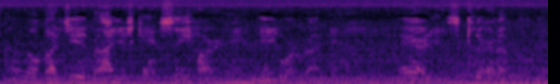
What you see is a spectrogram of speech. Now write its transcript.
I don't know about you, but I just can't see hardly anywhere right now. There it is, clearing up a little bit.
